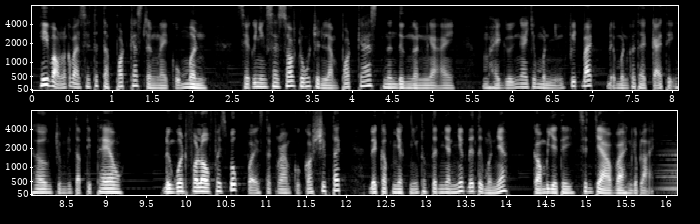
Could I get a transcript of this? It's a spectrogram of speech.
Hy vọng là các bạn sẽ thích tập podcast lần này của mình. Sẽ có những sai sót trong quá trình làm podcast nên đừng ngần ngại mà hãy gửi ngay cho mình những feedback để mình có thể cải thiện hơn trong những tập tiếp theo. Đừng quên follow Facebook và Instagram của Godship Tech để cập nhật những thông tin nhanh nhất đến từ mình nhé. Còn bây giờ thì xin chào và hẹn gặp lại.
